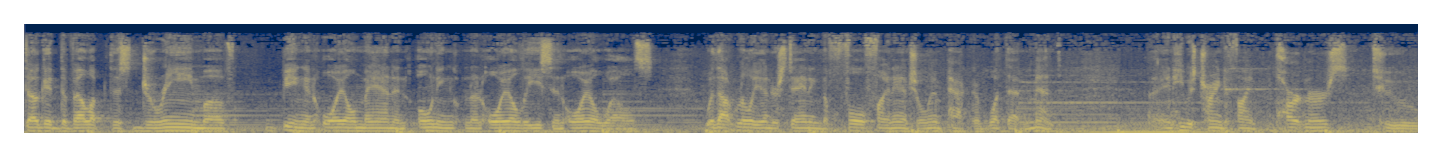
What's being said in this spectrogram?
Doug had developed this dream of being an oil man and owning an oil lease and oil wells without really understanding the full financial impact of what that meant. And he was trying to find partners to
